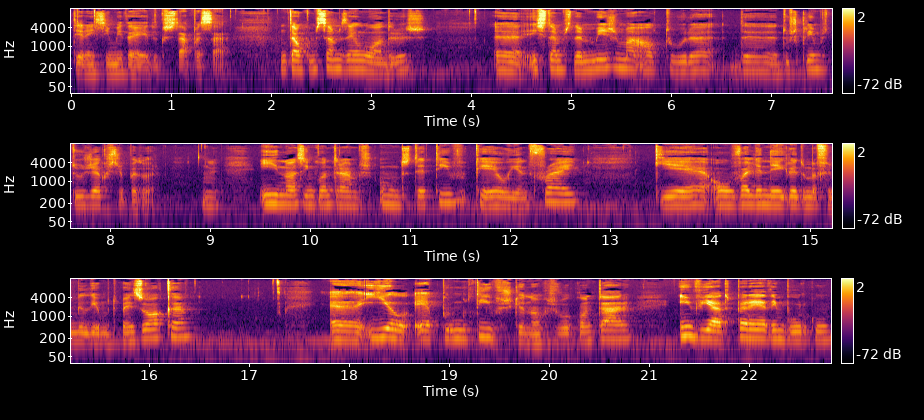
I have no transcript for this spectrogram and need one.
terem sim ideia do que se está a passar. Então, começamos em Londres uh, e estamos na mesma altura de, dos crimes do Jack Estripador. Né? E nós encontramos um detetive, que é o Ian Frey, que é a ovelha negra de uma família muito benzoca, Uh, e ele é, por motivos que eu não vos vou contar, enviado para Edimburgo,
